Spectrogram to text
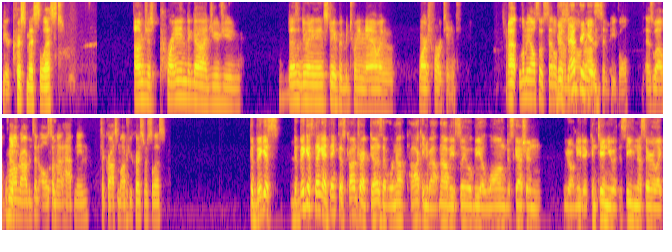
your Christmas list? I'm just praying to God Juju doesn't do anything stupid between now and March 14th. Uh, let me also settle the down the Allen Robinson is... people as well. Yeah. Allen Robinson also not happening to cross him off your Christmas list. The biggest the biggest thing I think this contract does that we're not talking about, and obviously it will be a long discussion. We don't need to continue it this evening necessarily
